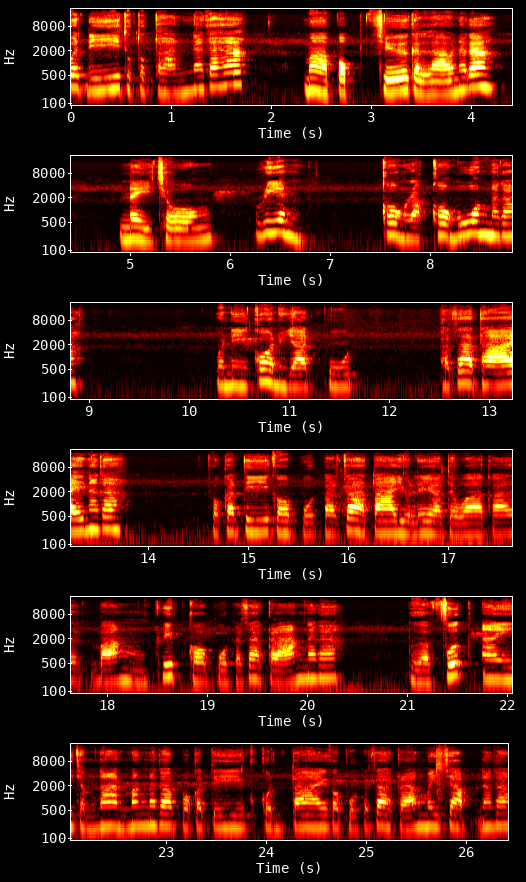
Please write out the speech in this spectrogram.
วัสดีทุกๆท่านนะคะ มาพบเจอกันแล้วนะคะ ในช่องเรียนของรักของว่วงนะคะ วันนี้ก็อนุญาตพูดภาษาไทยนะคะ ปกติก็พูดภาษาใตายอยู่แล้วแต่ว่าก็บางคลิปก็พูดภาษากลางนะคะเผื่อฝึกไอจำนานมั่งนะคะ ปกติคนใตายก็พูดภาษากลางไม่จับนะคะ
